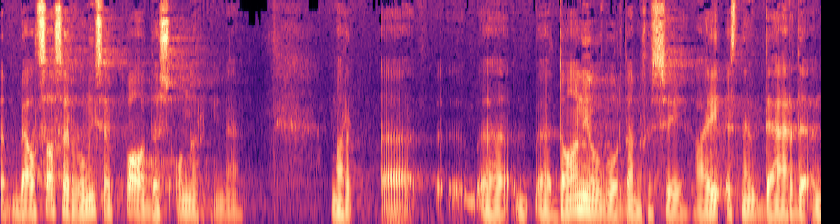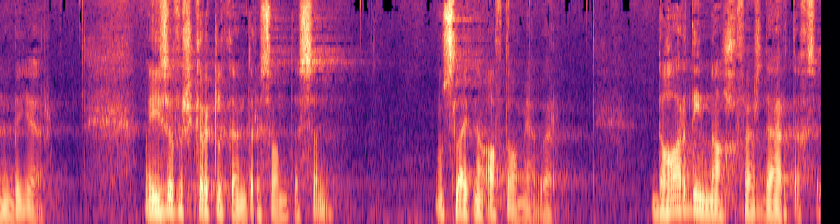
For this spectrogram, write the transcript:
Belsasar wil nie sy pa dis onder nie, né? Maar uh, uh uh Daniel word dan gesê hy is nou derde in beheer. Maar hier's 'n verskriklike interessante sin. Ons sluit nou af daarmee, hoor. Daardie nag vers 30 sê,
